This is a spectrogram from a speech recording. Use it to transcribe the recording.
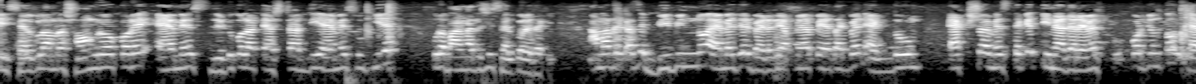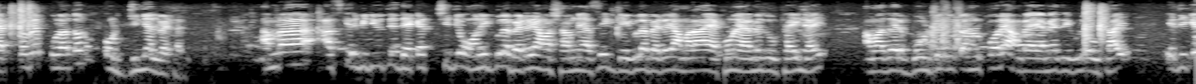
এই সেলগুলো আমরা সংগ্রহ করে এম এস লিটুকোলা টেস্টার দিয়ে এম এস উঠিয়ে পুরো বাংলাদেশে সেল করে থাকি। আমাদের কাছে বিভিন্ন এমএজের ব্যাটারি আপনারা পেয়ে থাকবেন, একদম একশো এমএস থেকে তিন হাজার এমএস পর্যন্ত ল্যাপটপের পুরাতন অরিজিনাল ব্যাটারি। আমরা আজকের ভিডিওতে দেখাচ্ছি যে অনেকগুলো ব্যাটারি আমার সামনে আছে, যেগুলো ব্যাটারি আমরা এখনও এমএজ উঠাই নাই। আমাদের ভোল্টেজ উঠানোর পরে আমরা এমএজ এগুলো উঠাই। এদিকে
